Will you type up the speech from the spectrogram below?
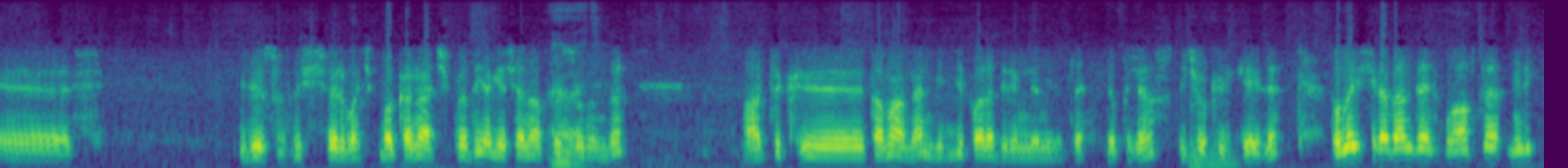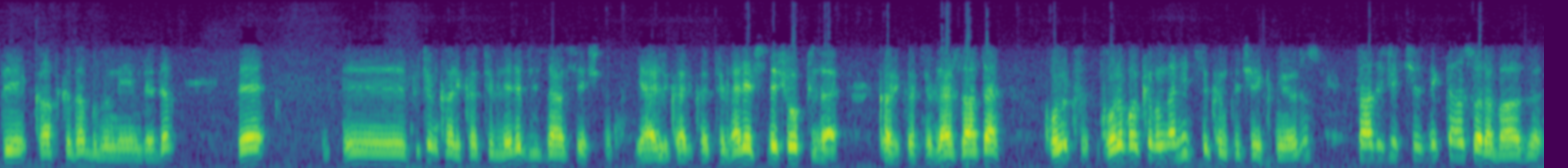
Ee, biliyorsunuz Dışişleri Bakanı açıkladı ya geçen hafta Evet. sonunda. Artık e, tamamen milli para birimlerimizle yapacağız birçok ülkeyle. Dolayısıyla ben de bu hafta minik bir katkıda bulunayım dedim. Ve e, bütün karikatürleri bizden seçtim. Yerli karikatürler. Hepsi de çok güzel karikatürler. Zaten konu, konu bakımından hiç sıkıntı çekmiyoruz. Sadece çizdikten sonra bazı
